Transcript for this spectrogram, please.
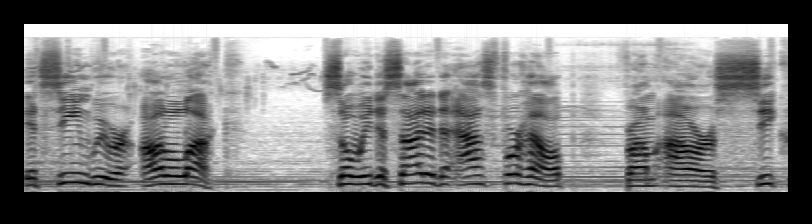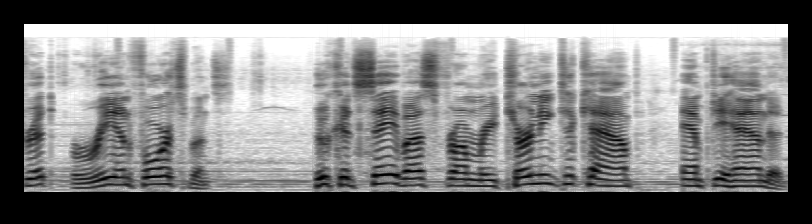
It seemed we were out of luck. So we decided to ask for help from our secret reinforcements, who could save us from returning to camp empty handed.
